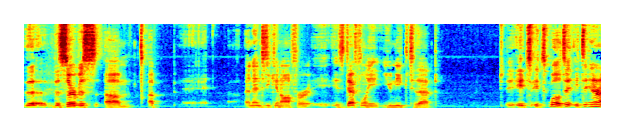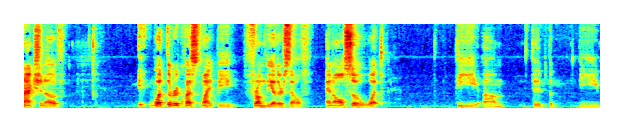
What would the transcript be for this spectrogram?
the the service um, a, an entity can offer is definitely unique to that. It's it's well it's a, it's an interaction of it, what the request might be from the other self, and also what the um, the, the the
